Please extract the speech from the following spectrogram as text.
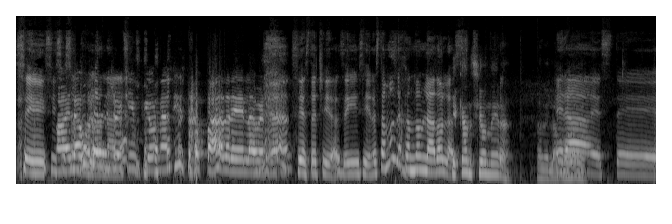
Sí, sí, sí. Ay, la boda de. Shrek y Fiona sí está padre, la verdad. Sí, está chida. Sí, sí. Lo estamos dejando a un lado las. ¿Qué canción era? La de la boda Era de... este.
